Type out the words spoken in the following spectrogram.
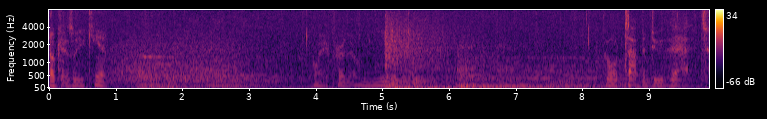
Okay, so you can't go any further. Need go up top and do that.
